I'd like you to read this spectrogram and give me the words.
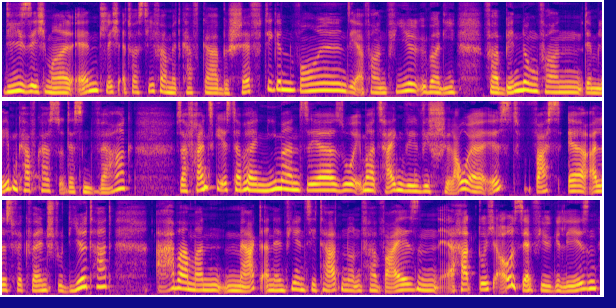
die sich mal endlich etwas tiefer mit Kafka beschäftigen wollen. Sie erfahren viel über die Verbindung von dem Leben Kafkas, dessen Werk Safranski ist dabei niemand, der so immer zeigen will, wie schlau er ist, was er alles für Quellen studiert hat. Aber man merkt an den vielen Zitaten und Verweisen, er hat durchaus sehr viel gelesen,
